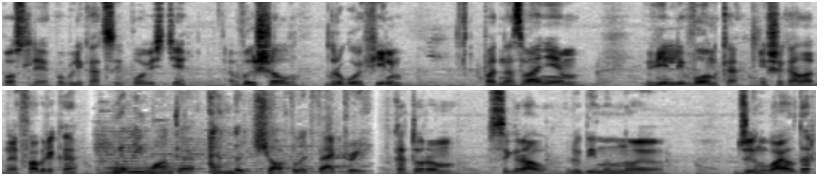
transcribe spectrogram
после публикации повести, вышел другой фильм под названием «Вилли Вонка и шоколадная фабрика», Willy Wonka and the Chocolate Factory. в котором сыграл любимый мною Джин Уайлдер,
